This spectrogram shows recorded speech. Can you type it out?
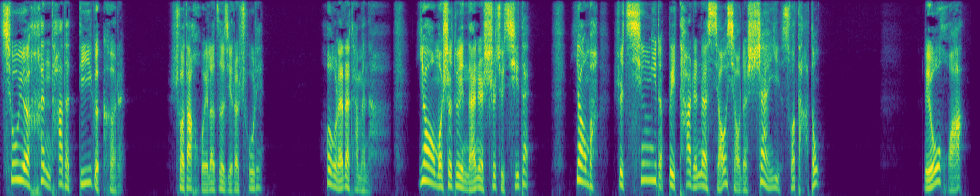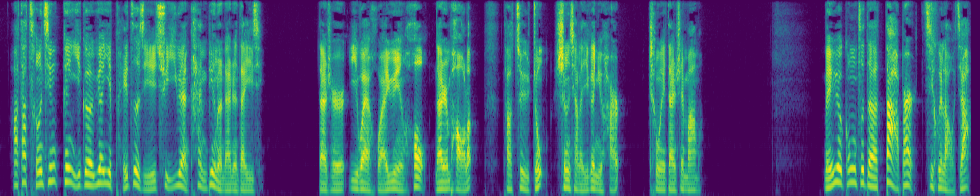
秋月恨他的第一个客人，说他毁了自己的初恋。后来的他们呢，要么是对男人失去期待，要么是轻易的被他人那小小的善意所打动。刘华啊，她曾经跟一个愿意陪自己去医院看病的男人在一起，但是意外怀孕后，男人跑了，她最终生下了一个女孩，成为单身妈妈。每月工资的大半寄回老家，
